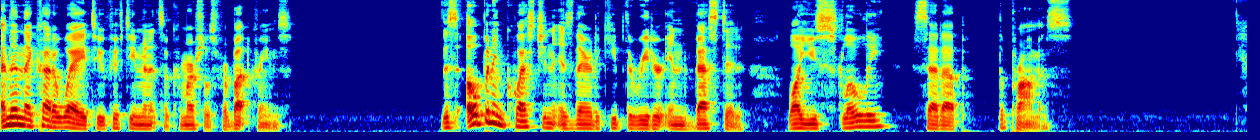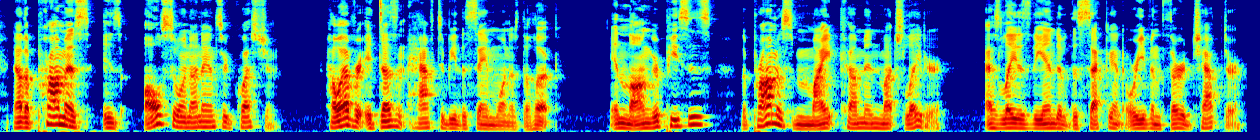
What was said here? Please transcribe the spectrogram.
And then they cut away to 15 minutes of commercials for butt creams. This opening question is there to keep the reader invested while you slowly set up the promise. Now, the promise is also an unanswered question. However, it doesn't have to be the same one as the hook. In longer pieces, the promise might come in much later, as late as the end of the second or even third chapter.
